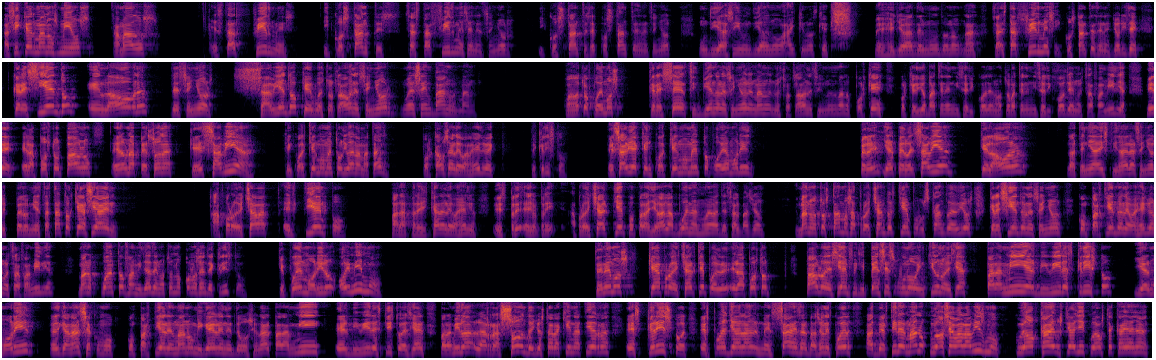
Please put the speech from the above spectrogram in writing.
Así que hermanos míos, amados, estad firmes y constantes, o sea, estar firmes en el Señor y constantes, ser constantes en el Señor. Un día sí, un día no, ay, que no es que me dejé llevar del mundo, no, nada. O sea, estar firmes y constantes en el Señor. Dice, creciendo en la obra del Señor, sabiendo que vuestro trabajo en el Señor no es en vano, hermanos. Cuando nosotros podemos crecer sirviéndole al Señor, hermano, en nuestro trabajo en el Señor, hermano. ¿Por qué? Porque Dios va a tener misericordia de nosotros, va a tener misericordia de nuestra familia. Mire, el apóstol Pablo era una persona que él sabía que en cualquier momento lo iban a matar por causa del Evangelio de, Cristo. Él sabía que en cualquier momento podía morir. Pero él, pero él sabía que la hora la tenía destinada al Señor. Pero mientras tanto, ¿qué hacía él? Aprovechaba el tiempo para predicar el Evangelio, eh, aprovechar el tiempo para llevar las buenas nuevas de salvación. Hermano, nosotros estamos aprovechando el tiempo buscando de Dios, creciendo en el Señor, compartiendo el Evangelio en nuestra familia. Hermano, ¿cuántos familiares de nosotros no conocen de Cristo? Que pueden morir hoy mismo. Tenemos que aprovechar el tiempo. El, el apóstol Pablo decía en Filipenses 1:21, decía, para mí el vivir es Cristo y el morir es ganancia, como compartía el hermano Miguel en el devocional. Para mí el vivir es Cristo, decía él. Para mí la, razón de yo estar aquí en la tierra es Cristo, es poder llevar el mensaje de salvación, es poder advertir, hermano, cuidado se va al abismo, cuidado cae usted allí, cuidado usted cae allá.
